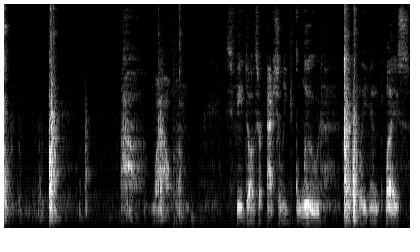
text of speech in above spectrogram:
wow. These feed dogs are actually glued practically in place.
